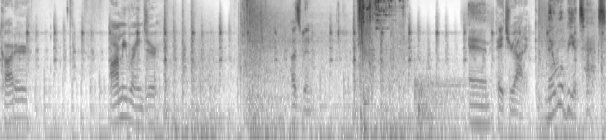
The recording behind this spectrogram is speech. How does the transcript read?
Carter, Army Ranger, husband, And patriotic. there will be attacks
